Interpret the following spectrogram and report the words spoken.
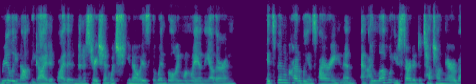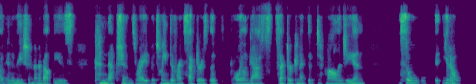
really not be guided by the administration which you know is the wind blowing one way and the other and it's been incredibly inspiring and and i love what you started to touch on there about innovation and about these connections right between different sectors the oil and gas sector connected technology and so eh, you know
